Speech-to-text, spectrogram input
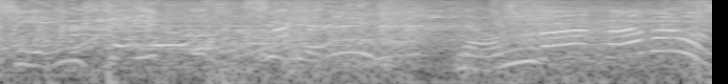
支援してるよすぐナンバーカーバロン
